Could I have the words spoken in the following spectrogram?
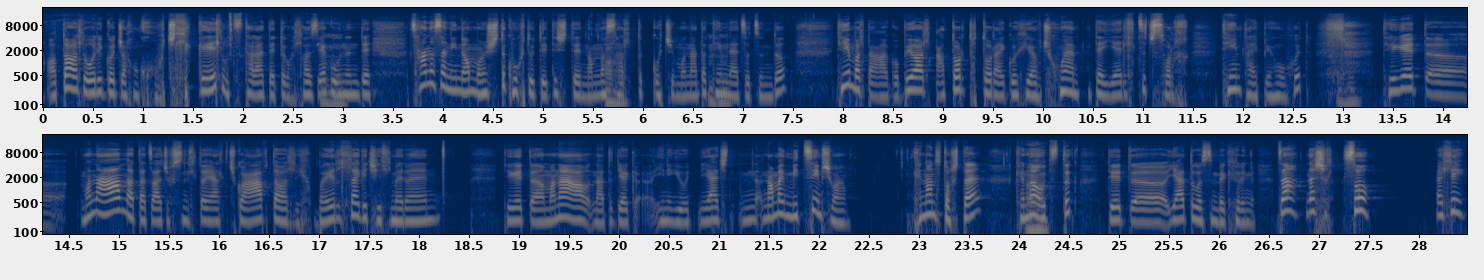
Одоо бол өөрийгөө жоохон хүчлэг гээл үз тараад байдаг болохоос яг үнэндээ цаанаасаа нэг ном уншдаг хүүхдүүд эдэн штэ номноос салдаггүй ч юм уу. Надад тийм найзууд зөндөө. Тийм бол байгаагүй. Би бол гадуур дотор айгу их явж хүн амьтантай ярилцаж сурах тийм тайпын хүүхэд. Тэгээд э, манай аав надад зааж өгсөн л доо яалтчгүй аавдаа бол их баярлалаа гэж хэлмээр байна. Тэгээд э, манай аав надад яг энийг яаж намайг мэдсэн юм шиг байна. Кинонд дуртай. Кино үздэг. Тэгээд э, яадаг байсан бэ гэхээр ингээ за нааш суу. Али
